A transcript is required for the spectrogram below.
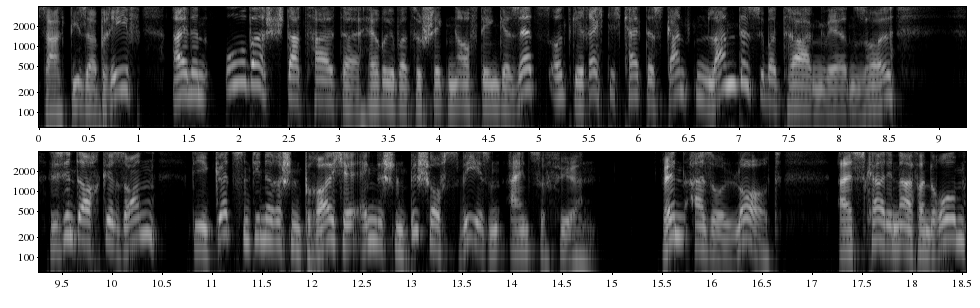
sagt dieser Brief, einen Oberstatthalter herüberzuschicken, auf den Gesetz und Gerechtigkeit des ganzen Landes übertragen werden soll. Sie sind auch gesonnen, die götzendienerischen Bräuche englischen Bischofswesen einzuführen. Wenn also Lord als Kardinal von Rom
